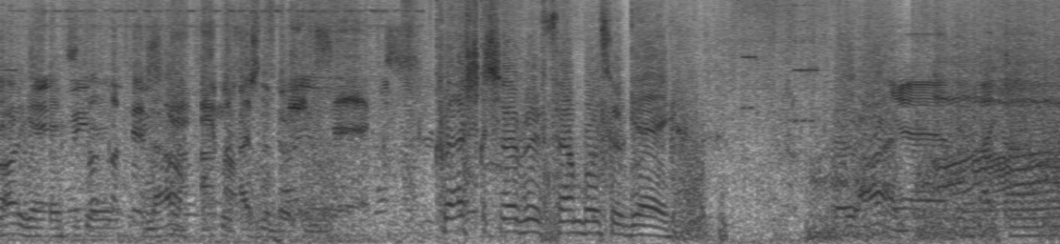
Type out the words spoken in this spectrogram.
are gay. Fuck this No. game. That's the best. Crash the server. Femboys are gay. They are. Yeah, like. Uh,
